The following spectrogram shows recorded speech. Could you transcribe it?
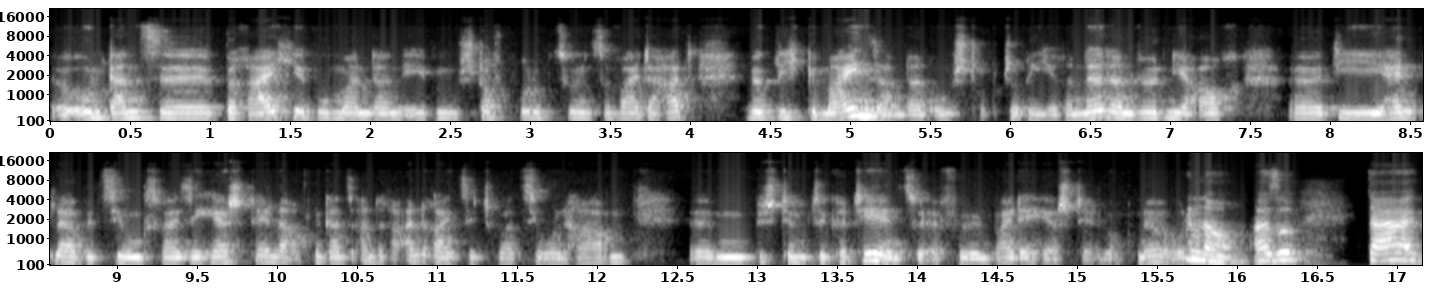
und ganze Bereiche, wo man dann eben Stoffproduktion und so weiter hat, wirklich gemeinsam dann umstrukturieren. Ne? Dann würden ja auch äh, die Händler bzw. Hersteller auch eine ganz andere Anreizsituation haben, ähm, bestimmte Kriterien zu erfüllen bei der Herstellung. Ne? Oder genau, also da,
